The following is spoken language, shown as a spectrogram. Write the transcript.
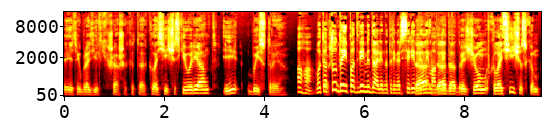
этих бразильских шашек. Это классический вариант и быстрые. Ага, вот шашки. оттуда и по две медали, например, серебряные да, могли Да, да, да. Причем в классическом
